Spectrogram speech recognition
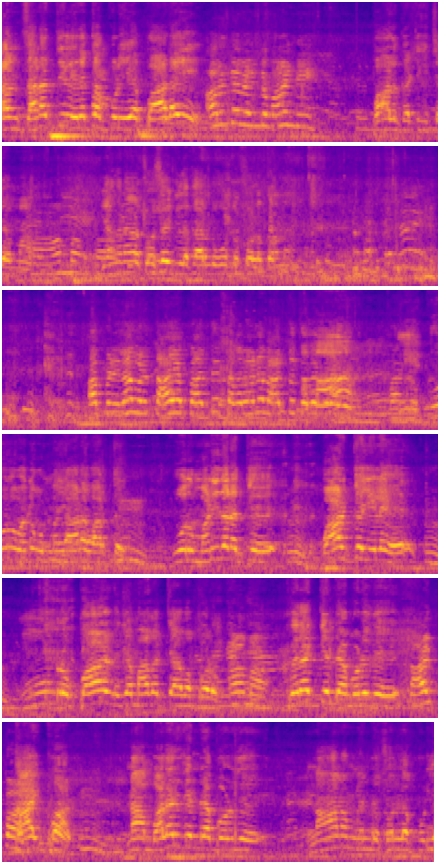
தன் சனத்தில் இருக்கக்கூடிய பாலை அருந்த வேண்டுமா நீ பால் கட்டிக்கிச்சாம்மா எங்கன்னா சொசைட்டில கறந்து ஊத்த சொல்லத்தானே? அப்படிலாம் ஒரு தாயை பார்த்து தவறான வார்த்தை சொல்லக்கூடாது. நீ கூறுவது உண்மையான வார்த்தை. ஒரு மனிதனுக்கு வாழ்க்கையிலே மூன்று பால் நிஜமாக தேவைப்படும். ஆமா. பிறக்கின்ற பொழுது தாய்ப்பால். தாய்ப்பால். நாம் வளர்கின்ற பொழுது நாணம் என்று சொல்லக்கூடிய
